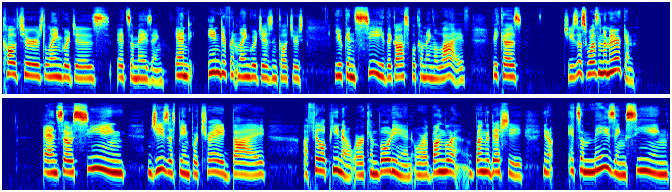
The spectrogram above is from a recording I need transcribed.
cultures, languages. It's amazing. And in different languages and cultures, you can see the gospel coming alive because Jesus was an American. And so seeing Jesus being portrayed by a Filipino or a Cambodian or a Bangla- Bangladeshi, you know, it's amazing seeing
